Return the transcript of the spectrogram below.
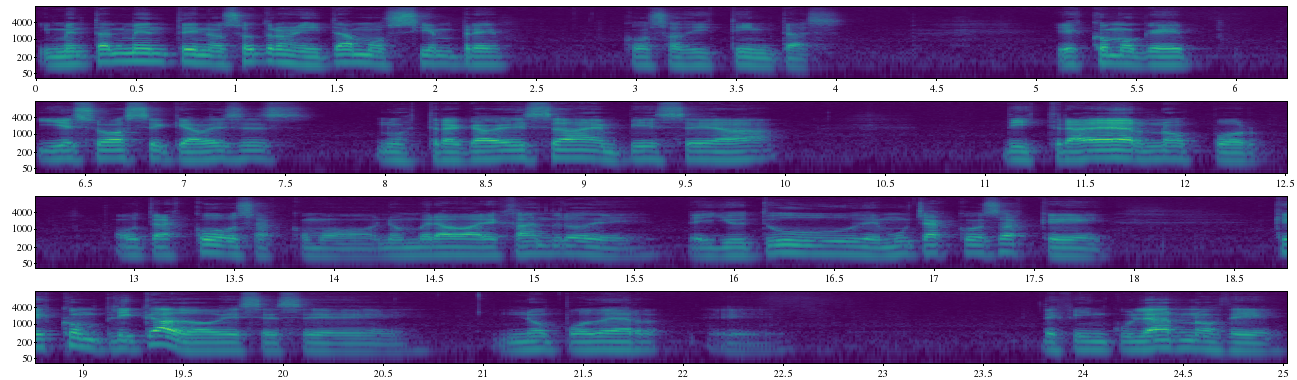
y mentalmente nosotros necesitamos siempre cosas distintas. Y es como que, y eso hace que a veces nuestra cabeza empiece a distraernos por otras cosas, como nombraba Alejandro, de, YouTube, de muchas cosas que, que, es complicado a veces eh, no poder eh, desvincularnos de,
